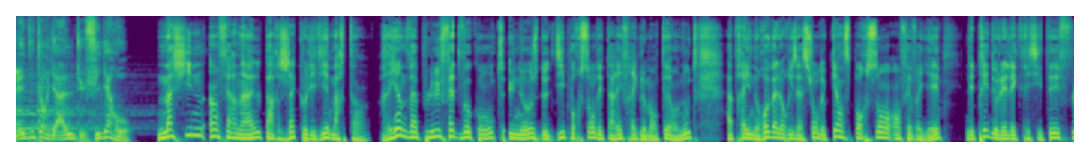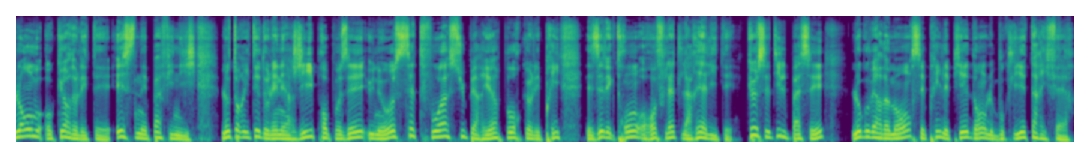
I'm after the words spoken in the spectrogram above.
L'éditorial du Figaro. Machine infernale par Jacques-Olivier Martin. Rien ne va plus, faites vos comptes. Une hausse de 10% des tarifs réglementés en août après une revalorisation de 15% en février. Les prix de l'électricité flambent au cœur de l'été et ce n'est pas fini. L'autorité de l'énergie proposait une hausse sept fois supérieure pour que les prix des électrons reflètent la réalité. Que s'est-il passé? Le gouvernement s'est pris les pieds dans le bouclier tarifaire.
